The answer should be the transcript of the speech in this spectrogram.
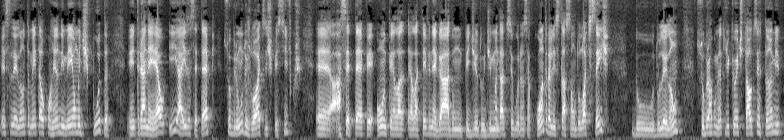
esse leilão também está ocorrendo em meio a uma disputa entre a ANEEL e a ISA-CETEP sobre um dos lotes específicos. É, a CETEP ontem ela, ela teve negado um pedido de mandado de segurança contra a licitação do lote 6 do, do leilão, sob o argumento de que o edital do certame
